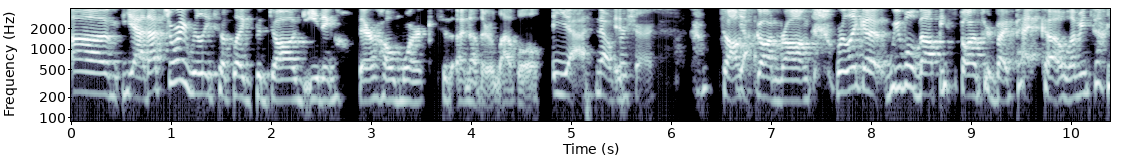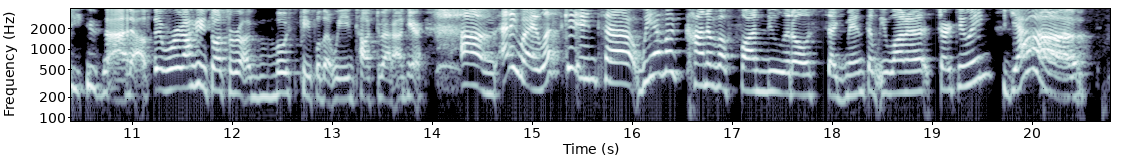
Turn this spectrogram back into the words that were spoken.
Um, yeah, that story really took like the dog eating their homework to another level. Yeah, no, for It's- sure. Dogs Yeah. gone wrong. We're like a we will not be sponsored by Petco. Let me tell you that. No, we're not going to sponsor most people that we talked about on here. Um, anyway, let's get into. We have a kind of a fun new little segment that we want to start doing. Yeah. Um,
